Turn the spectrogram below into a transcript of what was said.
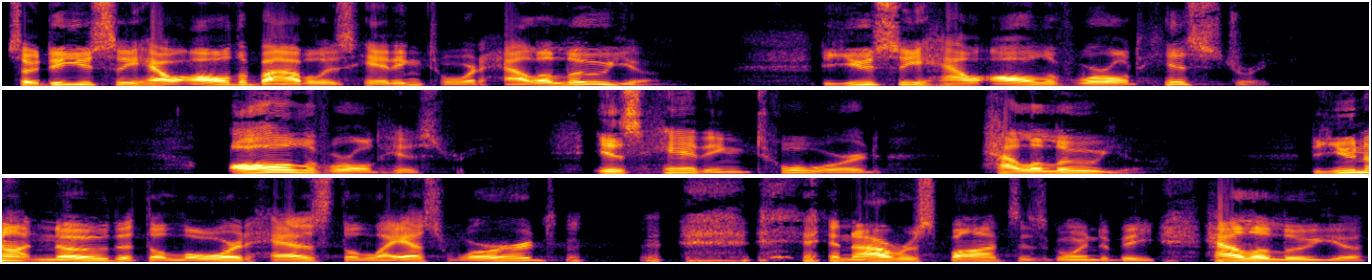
So, do you see how all the Bible is heading toward hallelujah? Do you see how all of world history, all of world history, is heading toward hallelujah. Do you not know that the Lord has the last word? and our response is going to be hallelujah,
